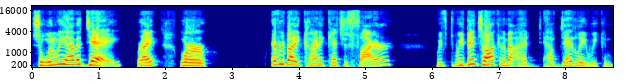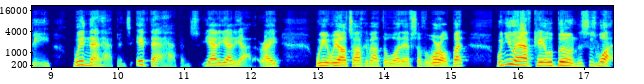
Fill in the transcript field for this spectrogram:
So when we have a day, right, where everybody kind of catches fire, we've we've been talking about how, how deadly we can be when that happens, if that happens, yada yada yada, right? We we all talk about the what ifs of the world, but when you have Caleb Boone, this is what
